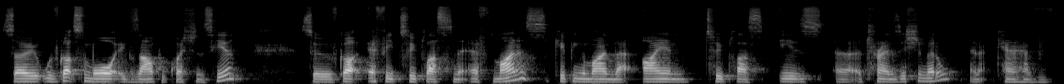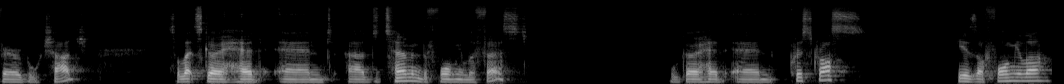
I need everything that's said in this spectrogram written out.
So we've got some more example questions here. So we've got Fe2 plus and F minus, keeping in mind that iron 2 plus is a transition metal and it can have a variable charge. So let's go ahead and uh, determine the formula first. We'll go ahead and crisscross. Here's our formula,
